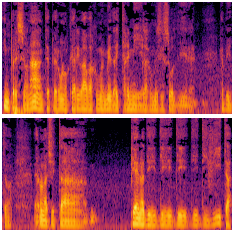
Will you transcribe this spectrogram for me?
impressionante per uno che arrivava come me dai 3000, come si suol dire, capito? Era una città piena di- di- di- di vita,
